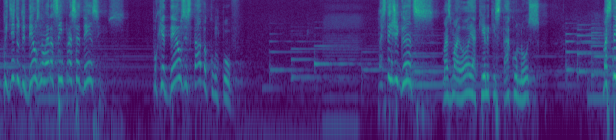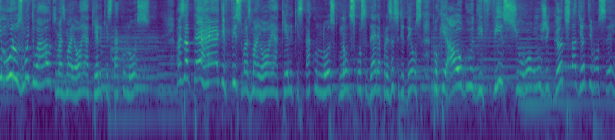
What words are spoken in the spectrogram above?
O pedido de Deus não era sem precedências porque Deus estava com o povo. Mas tem gigantes, mas maior é aquele que está conosco. Mas tem muros muito altos, mas maior é aquele que está conosco. Mas a terra é difícil, mas maior é aquele que está conosco. Não desconsidere a presença de Deus, porque algo difícil ou um gigante está diante de você.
